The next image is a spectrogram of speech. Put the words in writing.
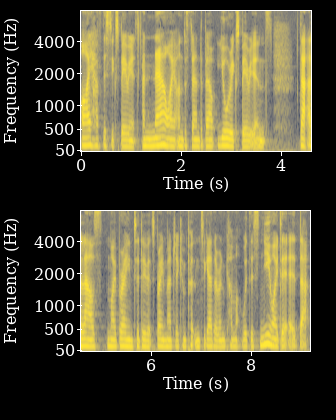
I have this experience, and now I understand about your experience. That allows my brain to do its brain magic and put them together and come up with this new idea that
